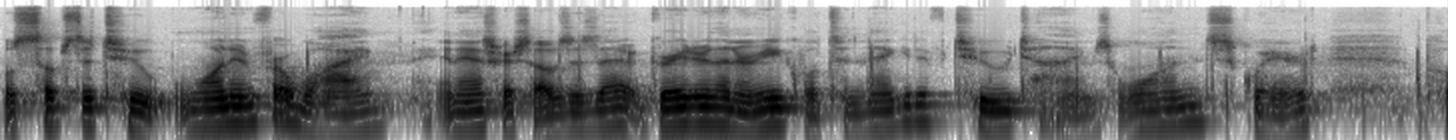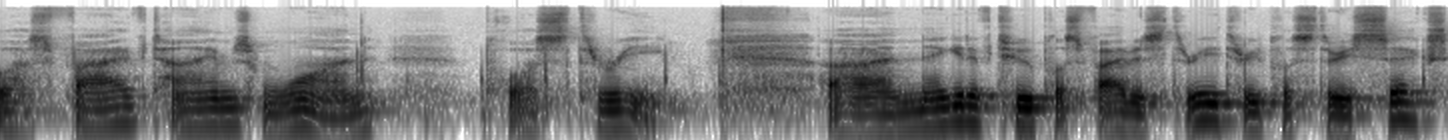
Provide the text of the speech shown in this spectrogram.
we'll substitute 1 in for y and ask ourselves, is that greater than or equal to negative 2 times 1 squared plus 5 times 1 plus 3. Uh, negative 2 plus 5 is 3. 3 plus 3 is 6.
